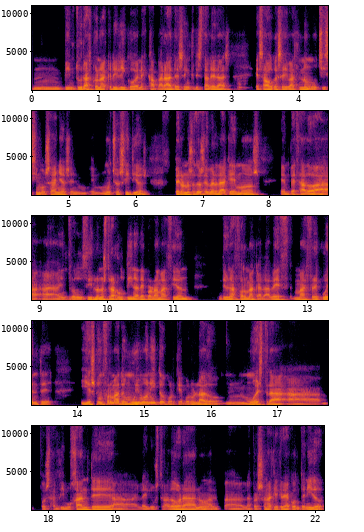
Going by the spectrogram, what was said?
mm, pinturas con acrílico en escaparates, en cristaleras, es algo que se lleva haciendo muchísimos años en, muchos sitios, pero nosotros es verdad que hemos empezado a, introducirlo en nuestra rutina de programación de una forma cada vez más frecuente y es un formato muy bonito porque, por un lado, muestra pues, al dibujante, a la ilustradora, a, la persona que crea contenido.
